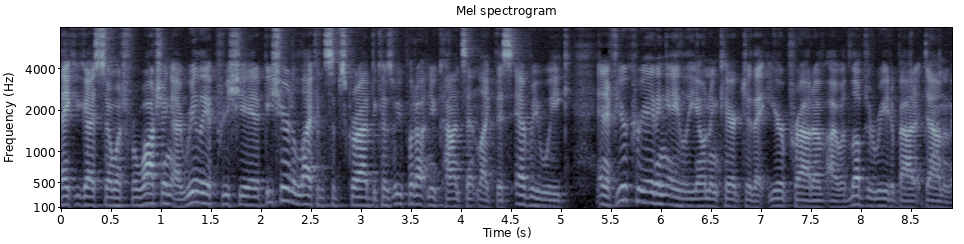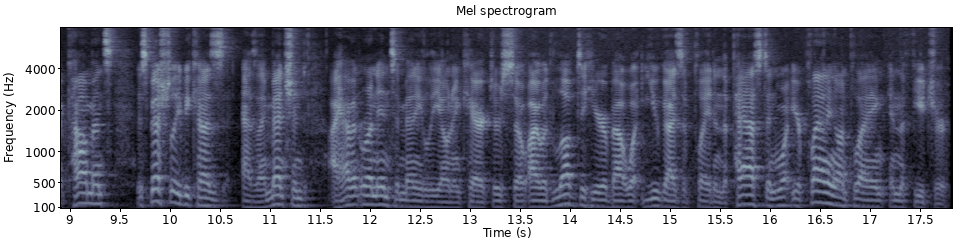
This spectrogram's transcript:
Thank you guys so much for watching. I really appreciate it. Be sure to like and subscribe because we put out new content like this every week. And if you're creating a Leonin character that you're proud of, I would love to read about it down in the comments, especially because, as I mentioned, I haven't run into many Leonin characters, so I would love to hear about what you guys have played in the past and what you're planning on playing in the future.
